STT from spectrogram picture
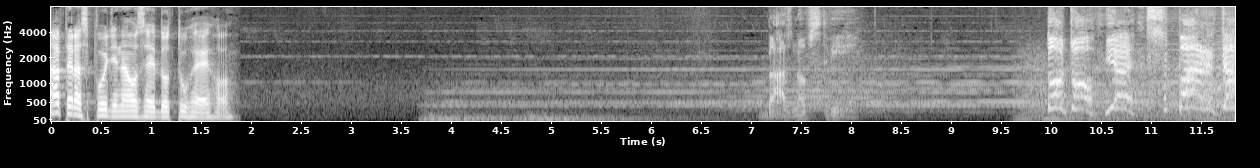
No a teraz pôjde naozaj do tuhého. Bláznovství. Toto je Sparta!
